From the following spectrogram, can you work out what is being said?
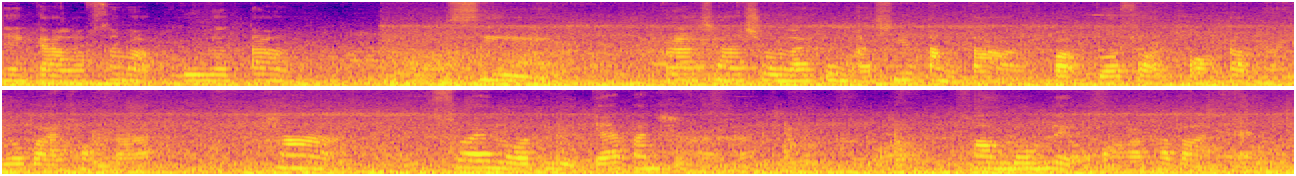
ในการรับสมัครผู้เลือกตั้ง 4. ประชาชนและกลุ่มอาชีพต่างๆ ปรับตัวสอดคล้องกับนโยบายของรัฐ 5. ช่วยลดหรือแก้ปัญหา ความล้มเหลวของรัฐบาลในอดีต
